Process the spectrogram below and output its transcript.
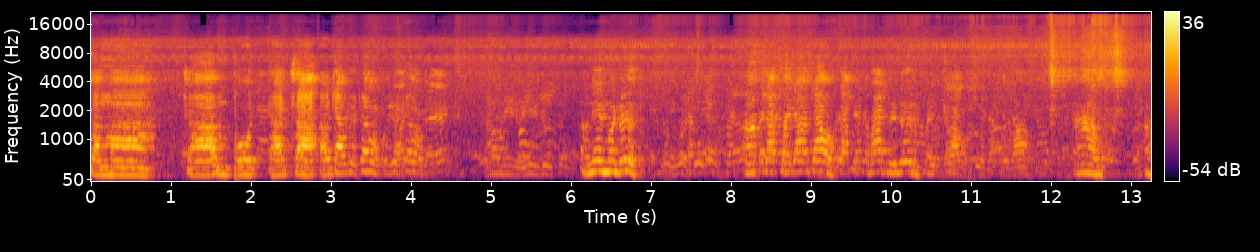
สัมมาสัมพุทธัสสะเอาเจ้าเจ้าเจ้า เอาเน้นมันดื้อเอาไปรับไปดาวเจ้ารับรัฐบาลเลยลื่นไปรับอ้าวอ้า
